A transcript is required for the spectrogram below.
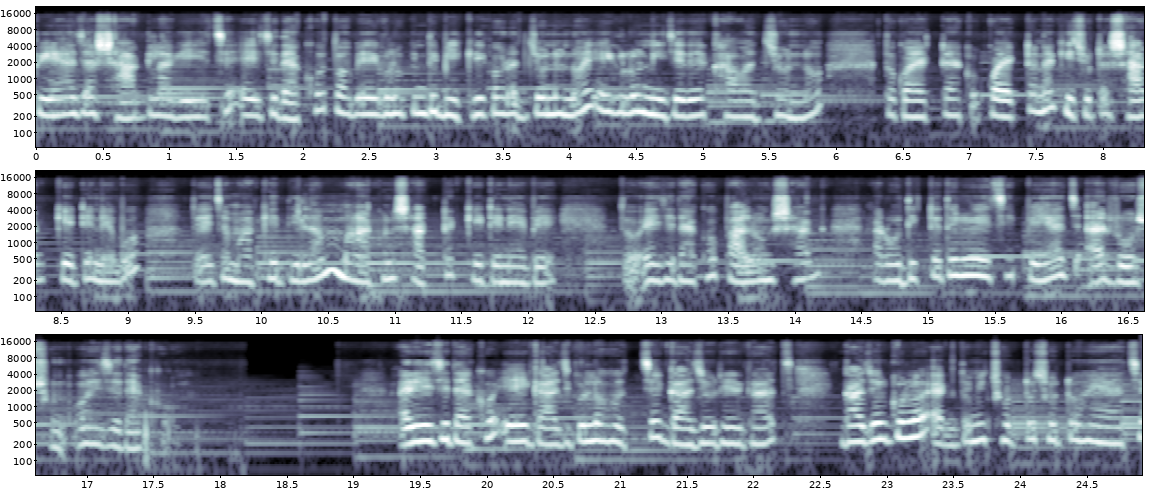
পেঁয়াজ আর শাক লাগিয়েছে। এই যে দেখো, তবে এগুলো কিন্তু বিক্রি করার জন্য নয়, এগুলো নিজেদের খাওয়ার জন্য। তো কয়েকটা কয়েকটা না কিছুটা শাক কেটে নেব। তো এই যে মাকে দিলাম, মা এখন শাকটা কেটে নেবে। তো এই যে দেখো পালং শাক, আর ওদিকটাতে রয়েছে পেঁয়াজ আর রসুন। ওই যে দেখো। আর এই যে দেখো, এই গাছগুলো হচ্ছে গাজরের গাছ। গাজরগুলো একদমই ছোট্ট ছোট হয়ে আছে,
